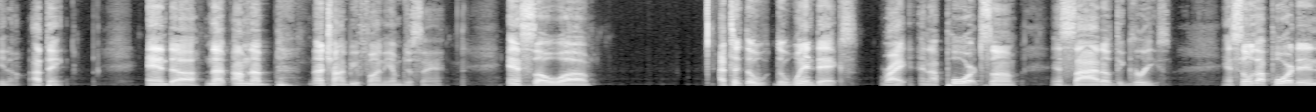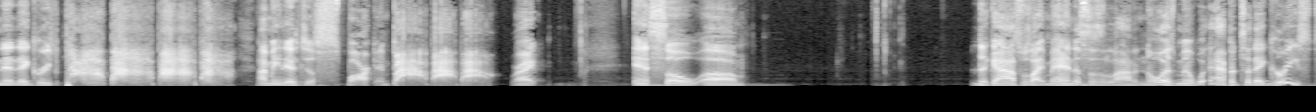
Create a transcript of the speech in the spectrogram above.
you know, I think. And uh not I'm not not trying to be funny. I'm just saying. And so uh I took the the Windex, right? And I poured some inside of the grease. And as soon as I poured it in there, that grease, pow, pow, pow, pow. I mean, it's just sparking, pow, pow, pow, right? And so um the guys was like, man, this is a lot of noise, man. What happened to that grease?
